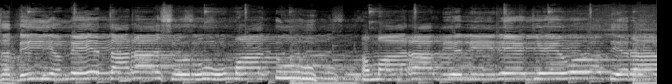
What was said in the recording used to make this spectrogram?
સદી અમે તારા શોરૂમાં તું. અમારા બેલી રે જેવો તેરા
